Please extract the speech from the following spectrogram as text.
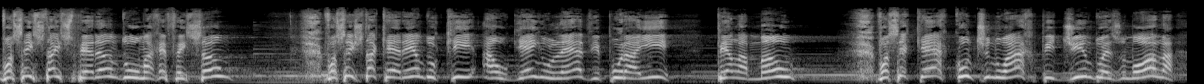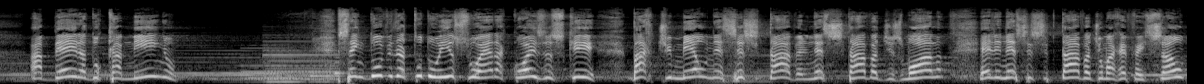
Você está esperando uma refeição? Você está querendo que alguém o leve por aí pela mão? Você quer continuar pedindo esmola à beira do caminho? Sem dúvida, tudo isso era coisas que Bartimeu necessitava. Ele necessitava de esmola, ele necessitava de uma refeição,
